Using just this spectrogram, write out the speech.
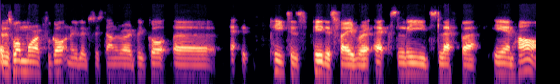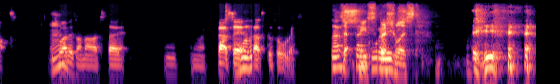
there's one more I've forgotten who lives just down the road. We've got uh, Peter's Peter's favourite ex Leeds left back Ian Harte as mm. well as on our estate. Mm, anyway, that's it. Well, that's the full list. That's segues, specialist. yeah,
